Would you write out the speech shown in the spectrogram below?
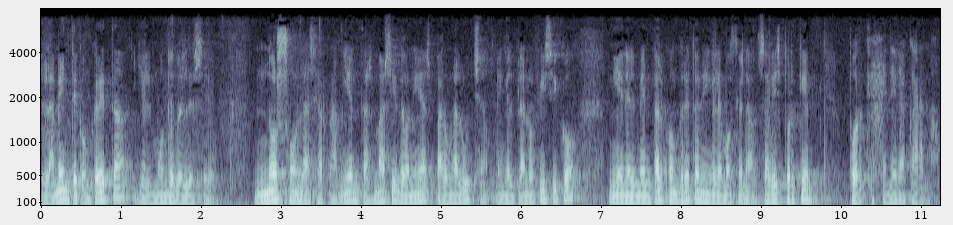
la mente concreta y el mundo del deseo. No son las herramientas más idóneas para una lucha en el plano físico, ni en el mental concreto, ni en el emocional. ¿Sabéis por qué? Porque genera karma.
